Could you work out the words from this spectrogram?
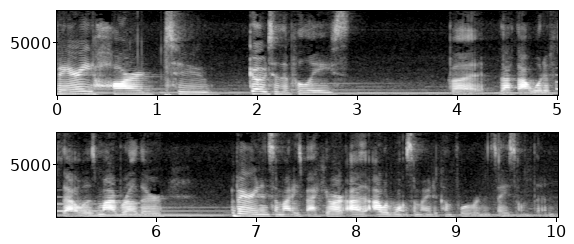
very hard to go to the police, but I thought, what if that was my brother buried in somebody's backyard? I, I would want somebody to come forward and say something.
